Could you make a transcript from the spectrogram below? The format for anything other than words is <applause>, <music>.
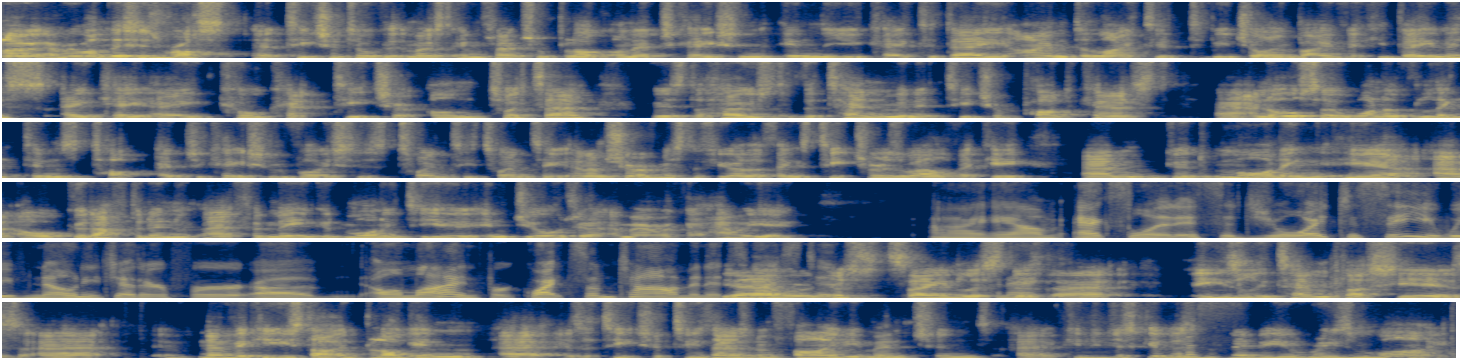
Hello everyone, this is Ross at TeacherToolkit, the most influential blog on education in the UK. Today I am delighted to be joined by Vicki Davis, aka Cool Cat Teacher on Twitter, who is the host of the 10 Minute Teacher podcast uh, and also one of LinkedIn's top education voices 2020. And I'm sure I've missed a few other things, teacher as well, Vicki. Um, good morning here, uh, or good afternoon uh, for me. Good morning to you in Georgia, America. How are you? I am excellent. It's a joy to see you. We've known each other for uh, online for quite some time, and it's Yeah, we nice were to just saying, listeners, uh, easily 10 plus years. Uh, now, Vicki, you started blogging uh, as a teacher 2005, you mentioned. Uh, could you just give us Yes. maybe a reason why?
